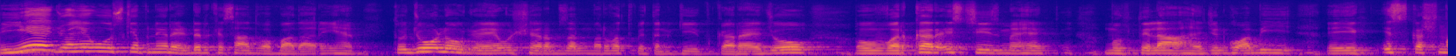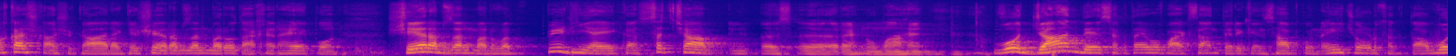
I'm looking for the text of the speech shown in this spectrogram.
ये जो है वो उसके अपने रेडर के साथ वफादारी हैं। तो जो लोग जो है वो शेर अफजल मरवत पे तनकीद कर रहे हैं, जो वर्कर इस चीज़ में है, मुबतला है, जिनको अभी एक इस कशमकश का शिकार है कि शेर अफजल मरवत आखिर है कौन? Sher Afzal Marwat P T I का सच्चा रहनुमा है। वो जान दे सकता है, वो पाकिस्तान तहरीक इंसाफ को नहीं छोड़ सकता, वो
